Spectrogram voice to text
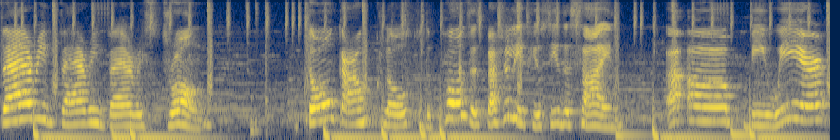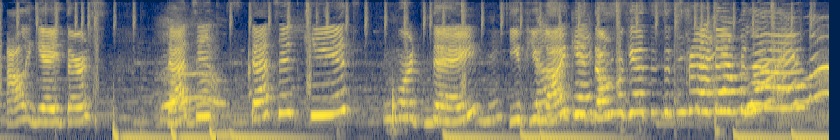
very, very, very strong. Don't come close to the ponds, especially if you see the sign. Uh oh! Beware, alligators. That's it. That's it, kids, for today. If you like it, don't forget to subscribe down below.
